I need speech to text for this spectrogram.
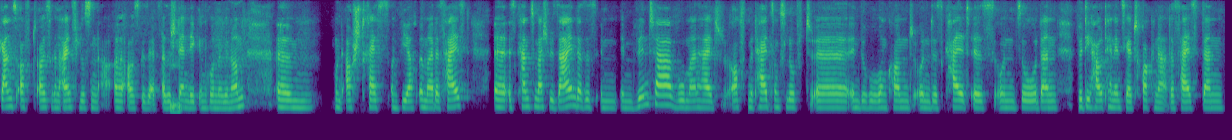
ganz oft äußeren Einflüssen äh, ausgesetzt, also mhm. ständig im Grunde genommen. Ähm, und auch Stress und wie auch immer. Das heißt, es kann zum Beispiel sein, dass es im, im Winter, wo man halt oft mit Heizungsluft äh, in Berührung kommt und es kalt ist und so, dann wird die Haut tendenziell trockener. Das heißt, dann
